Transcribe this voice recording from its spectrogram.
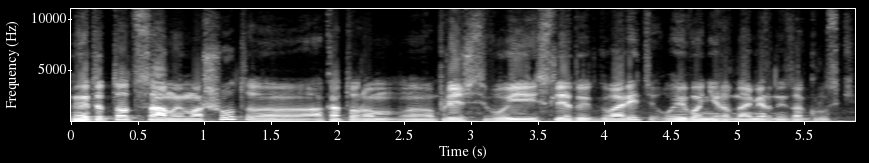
но это тот самый маршрут, э, о котором э, прежде всего и следует говорить, о его неравномерной загрузке.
